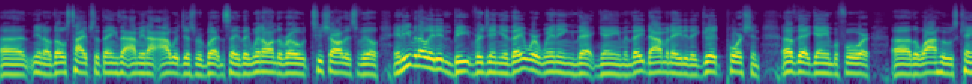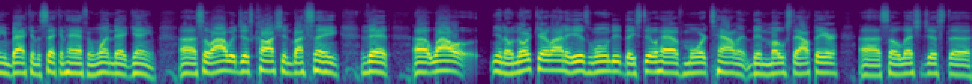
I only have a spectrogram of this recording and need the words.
uh, you know, those types of things. I mean, I, I, would just rebut and say they went on the road to Charlottesville, and even though they didn't beat Virginia, they were winning that game, and they dominated a good portion of that game before uh, the Wahoos came back in the second half and won that game. Uh, so I would just caution by saying that uh, while you know, North Carolina is wounded. They still have more talent than most out there. Uh, so let's just uh,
